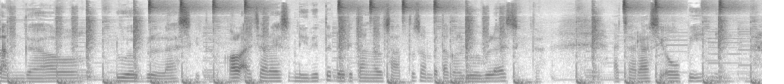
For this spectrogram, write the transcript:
tanggal 12 gitu. Kalau acaranya sendiri tuh dari tanggal 1 sampai tanggal 12 gitu. Acara COP ini. Nah.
